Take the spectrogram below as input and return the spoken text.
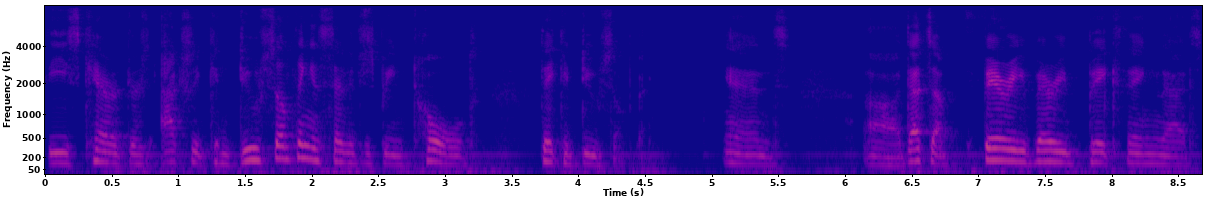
these characters actually can do something instead of just being told they could do something. And uh, that's a very very big thing that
